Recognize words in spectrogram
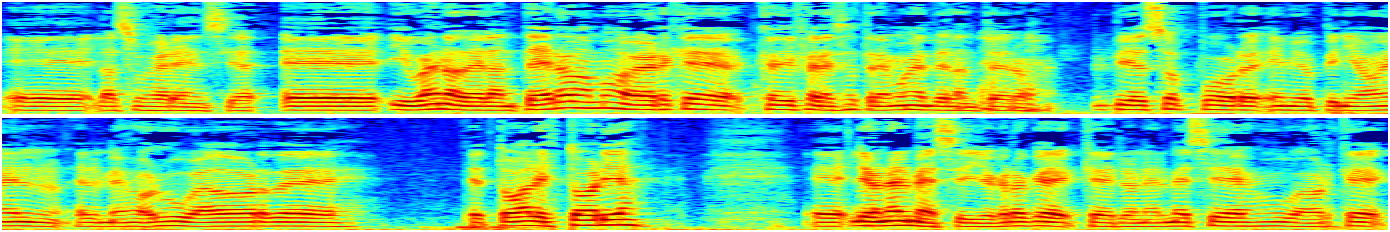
eh, la sugerencia. Eh, y bueno, delantero, vamos a ver qué, qué diferencia tenemos en delantero. Empiezo por, en mi opinión, el, el mejor jugador de, de toda la historia, eh, Lionel Messi. Yo creo que, que Lionel Messi es un jugador que,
